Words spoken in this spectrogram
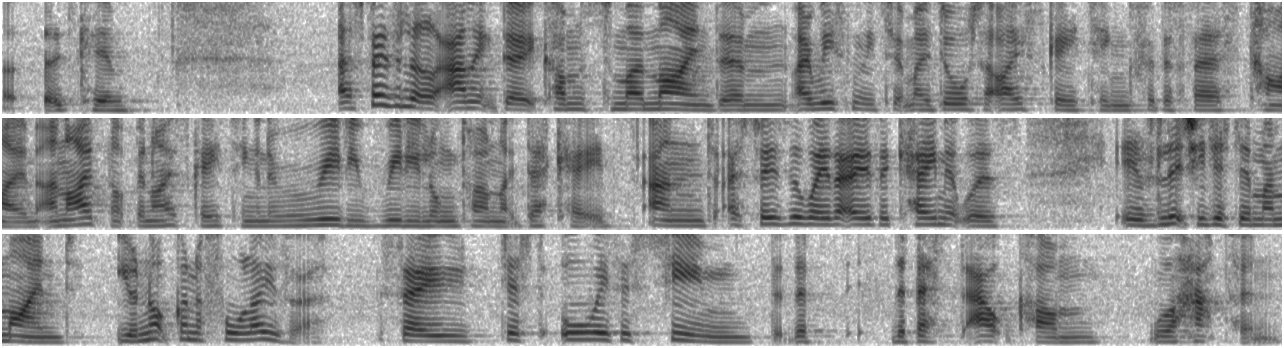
uh, uh, Kim? I suppose a little anecdote comes to my mind. Um, I recently took my daughter ice skating for the first time, and I'd not been ice skating in a really, really long time, like decades. And I suppose the way that I overcame it was, it was literally just in my mind, you're not going to fall over. So just always assume that the, the best outcome will happen.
